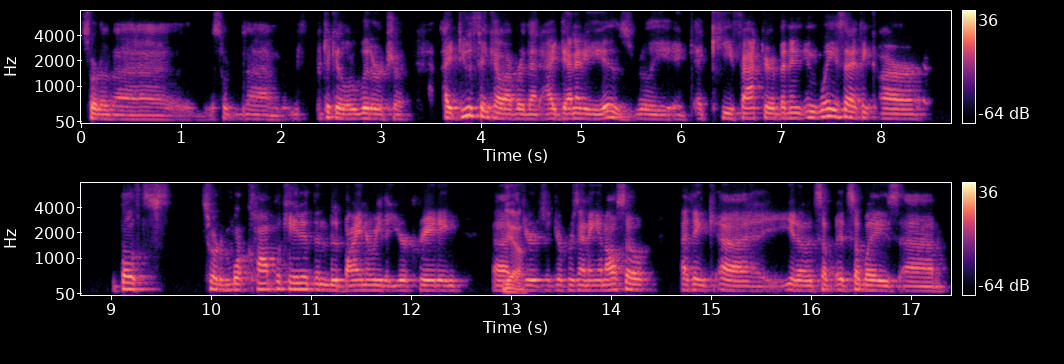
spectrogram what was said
sort of uh, sort of, um, particular literature. I do think, however, that identity is really a, a key factor, but in, in, ways that I think are both sort of more complicated than the binary that you're creating, uh, yeah. that, you're, that, you're, presenting, and also I think uh, you know in some in some ways um,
